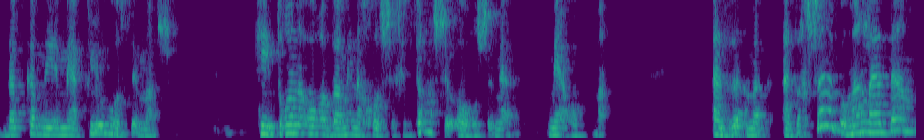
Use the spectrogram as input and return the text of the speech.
דווקא מהכלום הוא עושה משהו. כי יתרון האור הבא מן החושך, יותר מאשר אור מה? אז, אז עכשיו אומר לאדם,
